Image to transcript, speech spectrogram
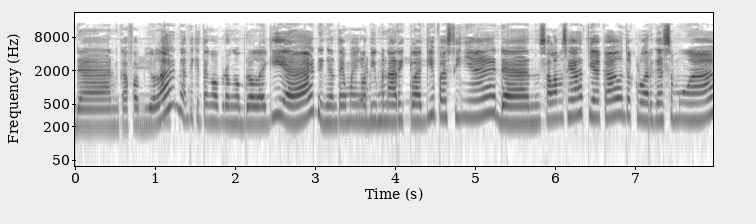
dan Kak Fabiola. Nanti kita ngobrol-ngobrol lagi ya dengan tema yang ya, lebih menarik lagi pastinya dan salam sehat ya Kak untuk keluarga semua.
